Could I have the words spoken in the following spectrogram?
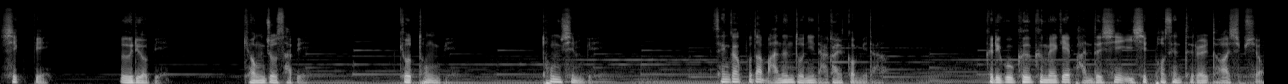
식비, 의료비, 경조사비, 교통비, 통신비. 생각보다 많은 돈이 나갈 겁니다. 그리고 그 금액에 반드시 20%를 더하십시오.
